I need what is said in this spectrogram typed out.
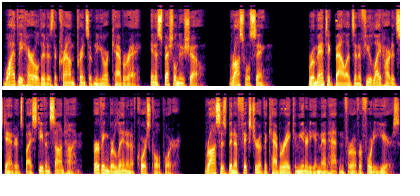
widely heralded as the crown prince of New York cabaret, in a special new show. Ross will sing romantic ballads and a few light-hearted standards by Stephen Sondheim, Irving Berlin, and of course Cole Porter. Ross has been a fixture of the cabaret community in Manhattan for over 40 years.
